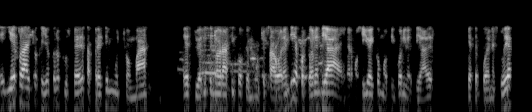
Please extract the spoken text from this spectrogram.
y eso ha hecho que yo creo que ustedes aprecien mucho más estudiar diseño gráfico que muchos ahora en día, porque ahora en día en Hermosillo hay como cinco universidades que se pueden estudiar.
